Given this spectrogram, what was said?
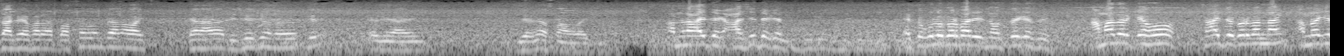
জালিয়া ফারা বর্ষা যেন হয়, যেন আর বেশি বেশি অনুরোধ করি। আসসালামু আলাইকুম। আপনারা আজ দেখেন, আসি দেখেন। এতগুলো করবারই নষ্ট হয়ে গেছে। আমাদের কেহ সাহায্য করবার নাই। আমরা কি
